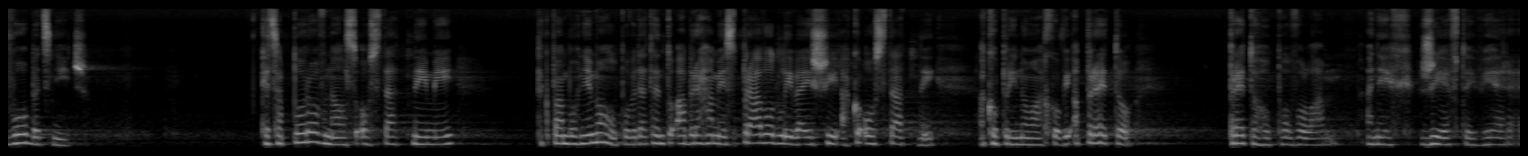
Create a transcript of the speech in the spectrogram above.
Vôbec nič. Keď sa porovnal s ostatnými, tak pán Boh nemohol povedať, tento Abraham je spravodlivejší ako ostatní, ako pri Noachovi. A preto, preto ho povolám a nech žije v tej viere.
